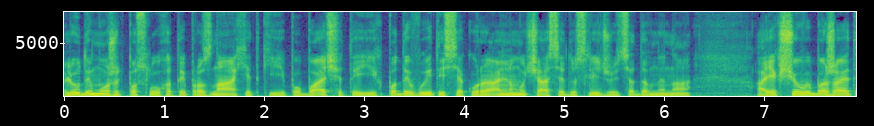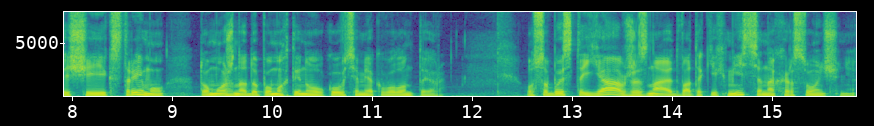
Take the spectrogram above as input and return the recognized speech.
Люди можуть послухати про знахідки, побачити їх, подивитись, як у реальному часі досліджується давнина. А якщо ви бажаєте ще й екстриму, то можна допомогти науковцям як волонтер. Особисто я вже знаю два таких місця на Херсонщині.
